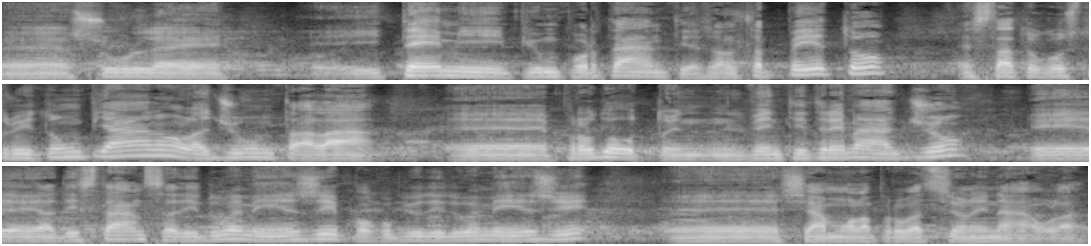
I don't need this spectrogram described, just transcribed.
eh, sui temi più importanti al tappeto, è stato costruito un piano, la Giunta l'ha eh, prodotto il 23 maggio e a distanza di due mesi, poco più di due mesi, eh, siamo all'approvazione in aula.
